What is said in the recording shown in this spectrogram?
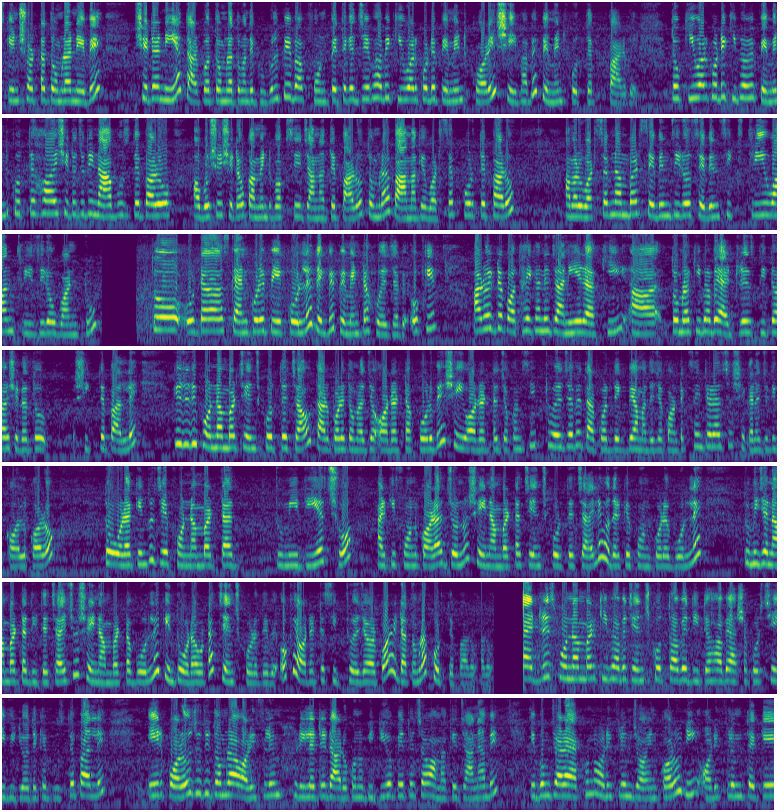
স্ক্রিনশটটা তোমরা নেবে, সেটা নিয়ে তারপর তোমরা তোমাদের গুগল পে বা ফোনপে থেকে যেভাবে কিউআর কোডে পেমেন্ট করে, সেইভাবে পেমেন্ট করতে পারবে। তো কিউআর কোডে কীভাবে পেমেন্ট করতে হয়, সেটা যদি না বুঝতে পারো, অবশ্যই সেটাও কমেন্ট বক্সে জানাতে পারো তোমরা বা আমাকে হোয়াটসঅ্যাপ করতে পারো। আমার WhatsApp number seven zero seven six three one three zero one two তো ওটা স্ক্যান করে পে করলে দেখবে পেমেন্টটা হয়ে যাবে ওকে আরও একটা কথা এখানে জানিয়ে রাখি তোমরা কীভাবে অ্যাড্রেস দিতে হয় সেটা তো শিখতে পারলে। কেউ যদি ফোন নাম্বার চেঞ্জ করতে চাও, তারপরে তোমরা যে অর্ডারটা করবে, সেই অর্ডারটা যখন শিফট হয়ে যাবে, তারপর দেখবে আমাদের যে কন্ট্যাক্ট সেন্টার আছে, সেখানে যদি কল করো, তো ওরা কিন্তু যে ফোন নাম্বারটা তুমি দিয়েছ আর কি ফোন করার জন্য, সেই নাম্বারটা চেঞ্জ করতে চাইলে ওদেরকে ফোন করে বললে, তুমি যে নাম্বারটা দিতে চাইছো, সেই নাম্বারটা বললে কিন্তু ওরা ওটা চেঞ্জ করে দেবে। ওকে অর্ডারটা শিফট হয়ে যাওয়ার পর এটা তোমরা করতে পারো। অ্যাড্রেস, ফোন নাম্বার কীভাবে চেঞ্জ করতে হবে, দিতে হবে, আশা করছি এই ভিডিও দেখে বুঝতে পারলে। এরপরেও যদি তোমরা অরিফিল্ম রিলেটেড আরও কোনো ভিডিও পেতে চাও, আমাকে জানাবে। এবং যারা এখনও অরিফিল্ম জয়েন করোনি, অরিফিল্ম থেকে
